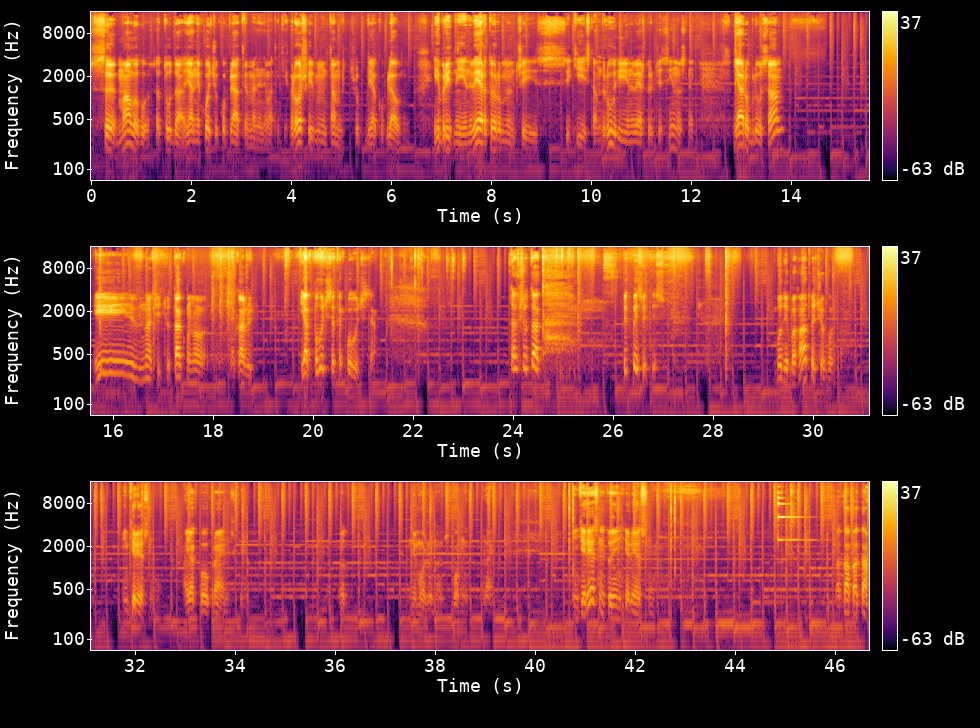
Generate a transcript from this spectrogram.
з малого, оттуда. Я не хочу купляти, в мене нема таких грошей, там, щоб я купляв гібридний інвертор, чи якийсь там другий інвертор, чи синусний. Я роблю сам. І, значить, отак воно, як кажуть, як вийде, так вийде. Так що так, підписуйтесь. Буде багато чого інтересного. А як по-українськи? От не можу навіть вспомнити. Інтересне, то інтересне. Пока-пока.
